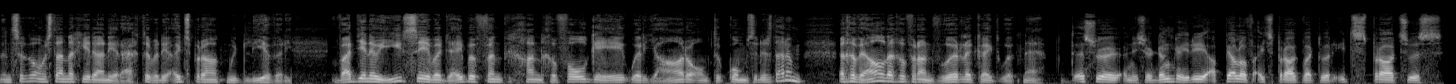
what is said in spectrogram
in sulke omstandighede aan die regter wat die uitspraak moet lewer wat jy nou hier sê wat jy bevind gaan gevolge hê oor jare om te kom. So dis daarom 'n geweldige verantwoordelikheid ook, né? Dit is so en as jy dink nou hierdie appel of uitspraak wat oor iets praat soos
